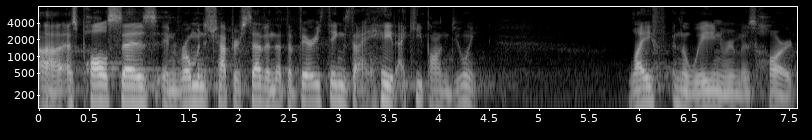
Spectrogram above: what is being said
uh, as paul says in romans chapter 7 that the very things that i hate i keep on doing life in the waiting room is hard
